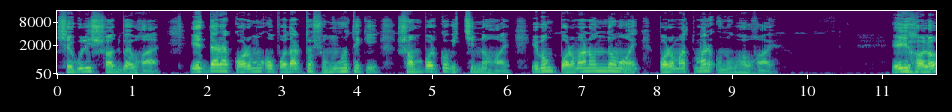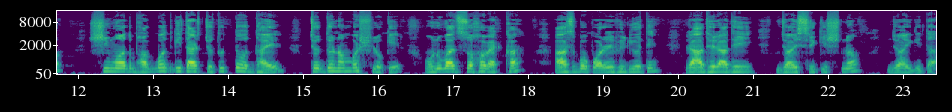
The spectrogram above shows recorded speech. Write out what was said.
সেগুলির সদ্ব্যবহার। এর দ্বারা কর্ম ও পদার্থ সমূহ থেকে সম্পর্ক বিচ্ছিন্ন হয় এবং পরমানন্দময় পরমাত্মার অনুভব হয়। এই হল শ্রীমদ্ ভগবদ্গীতার চতুর্থ অধ্যায়ের চোদ্দ নম্বর শ্লোকের অনুবাদ সহ ব্যাখ্যা। আসব পরের ভিডিওতে। রাধে রাধে। জয় শ্রীকৃষ্ণ। জয় গীতা।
